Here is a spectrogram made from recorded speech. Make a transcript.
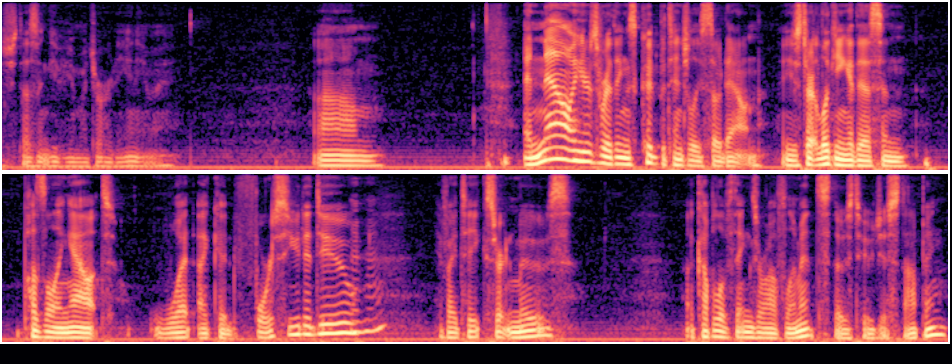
which doesn't give you a majority anyway. Um, and now here's where things could potentially slow down. You start looking at this and puzzling out what I could force you to do Mhm. if I take certain moves. A couple of things are off limits, those two just stopping.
